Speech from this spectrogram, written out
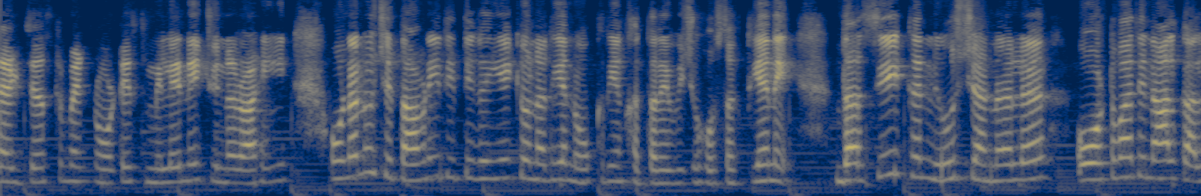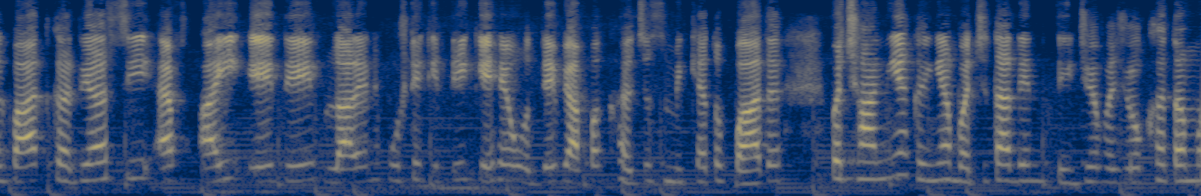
ਐਡਜਸਟਮੈਂਟ ਨੋਟਿਸ ਮਿਲੇ ਨੇ ਜਿਨ੍ਹਾਂ ਰਾਹੀਂ ਉਹਨਾਂ ਨੂੰ ਚੇਤਾਵਨੀ ਦਿੱਤੀ ਗਈ ਹੈ ਕਿ ਉਹਨਾਂ ਦੀਆਂ ਨੌਕਰੀਆਂ ਖਤਰੇ ਵਿੱਚ ਹੋ ਸਕਦੀਆਂ ਨੇ। ਦੱਸੀ ਇੱਕ ਨਿਊਜ਼ ਚੈਨਲ ਓਟਵਾ ਦੇ ਨਾਲ ਗੱਲਬਾਤ ਕਰਦਿਆਂ CFIA ਦੇ ਬੁਲਾਰੇ ਨੇ ਪੁਸ਼ਟੀ ਕੀਤੀ ਕਿ ਇਹ ਅਹੁਦੇ ਵਿਆਪਕ ਖਰਚ ਸਮੀਖਿਆ ਤੋਂ ਬਾਅਦ ਪਛਾਣੀਆਂ ਗਈਆਂ ਬਚਤਾਂ ਦੇ ਨਤੀਜੇ ਵਜੋਂ ਖਤਮ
